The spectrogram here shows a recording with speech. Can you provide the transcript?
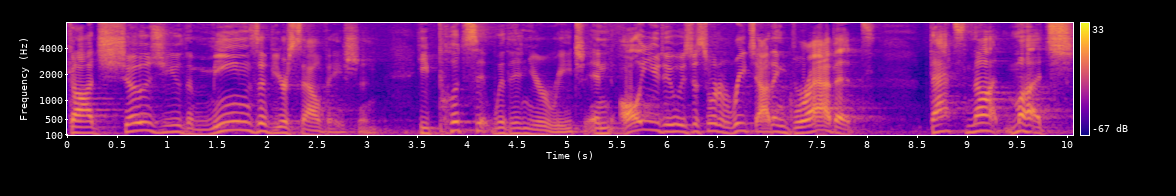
God shows you the means of your salvation. He puts it within your reach, and all you do is just sort of reach out and grab it. That's not much.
